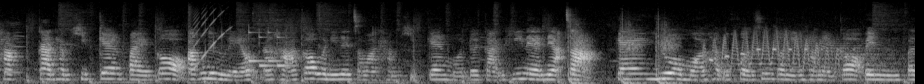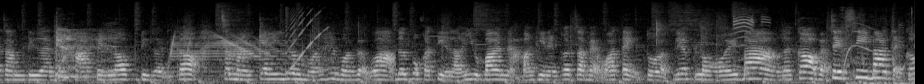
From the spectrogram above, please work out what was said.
พักการทำคลิปแกล้งไปก็พักหนึ่งแล้วนะคะ ก็วันนี้แนนจะมาทำคลิปแกล้งมอสโดยการที่แนนเนี่ยจะ แกล้งยั่วมอสค่ะทุกคนซึ่งตอนนี้นะคะแนนก็เป็นประจำเดือนนะคะ เป็นรอบเดือนก็จะมาแกล้งยั่วมอสให้มอสแบบว่า โดยปกติแล้วอยู่บ้านเนี่ยบางทีแนนก็จะแบบว่าแต่งตัวแบบเรียบร้อยบ้าง แล้วก็แบบเซ็กซี่บ้างแต่ก็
